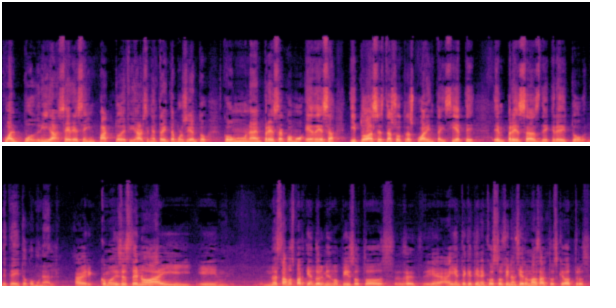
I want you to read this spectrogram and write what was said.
cuál podría ser ese impacto de fijarse en el 30% con una empresa como EDESA y todas estas otras 47 empresas de crédito, de crédito comunal. A ver, como dice usted, no hay, eh, no estamos partiendo del mismo piso todos. Eh, hay gente que tiene costos financieros más altos que otros.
